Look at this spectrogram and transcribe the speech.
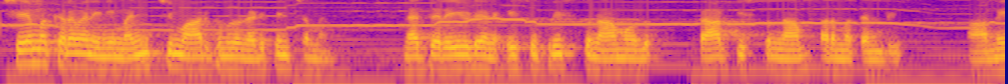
క్షేమకరమైన నీ మంచి మార్గంలో నడిపించమని నజరేయుడైన యేసుక్రీస్తు నామములు ప్రార్థిస్తున్నాం పరమ తండ్రి. ఆమె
